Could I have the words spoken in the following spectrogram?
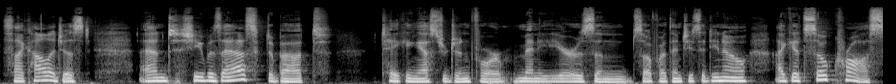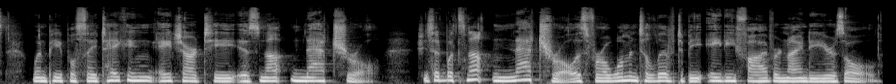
psychologist, and she was asked about taking estrogen for many years and so forth. And she said, You know, I get so cross when people say taking HRT is not natural. She said, What's not natural is for a woman to live to be 85 or 90 years old.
